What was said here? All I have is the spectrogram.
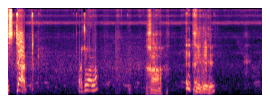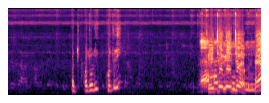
start കുറച്ച് വെള്ളം. ആ കൊച്ചു- കേറ്റോ ഏ?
